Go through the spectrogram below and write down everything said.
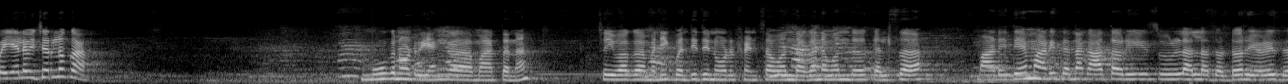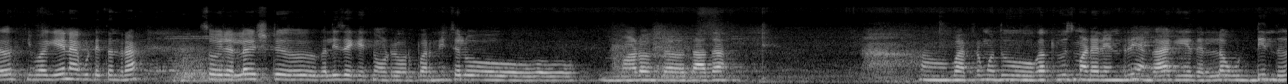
भैयाला विचारलो का ಮೂಗ ನೋಡ್ರಿ ಹೆಂಗೆ ಮಾಡ್ತಾನ ಸೊ ಇವಾಗ ಮನೆಗೆ ಬಂದಿದ್ದೀವಿ ನೋಡ್ರಿ ಫ್ರೆಂಡ್ಸ ಒಂದು ಅಗನ ಒಂದು ಕೆಲಸ ಮಾಡಿದ್ದೇ ಮಾಡಿದ್ದೆ. ಅನ್ನಂಗೆ ಆತಾವ್ರಿ ಸುಳ್ಳಲ್ಲ ದೊಡ್ಡವ್ರು ಹೇಳಿದ್ದು. ಇವಾಗ ಏನಾಗ್ಬಿಟ್ಟೈತಂದ್ರೆ ಸೊ ಇಲ್ಲೆಲ್ಲ ಇಷ್ಟು ಗಲೀಜಾಗೈತೆ ನೋಡ್ರಿ ಅವ್ರು ಫರ್ನಿಚರು ಮಾಡೋಂಥ ದಾದಾ. ಬಾತ್ರೂಮ್ ಅದು ಹೋಗಕ್ಕೆ ಯೂಸ್ ಮಾಡ್ಯಾರೇನ್ರಿ? ಹಂಗಾಗಿ ಅದೆಲ್ಲ ಉಡ್ಡಿಂದು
